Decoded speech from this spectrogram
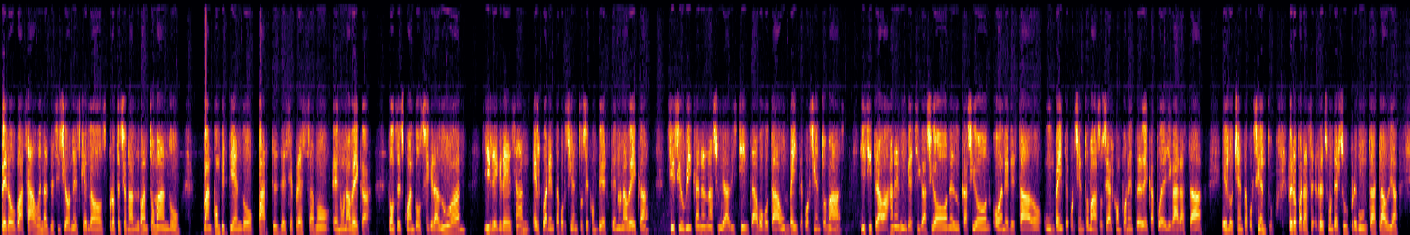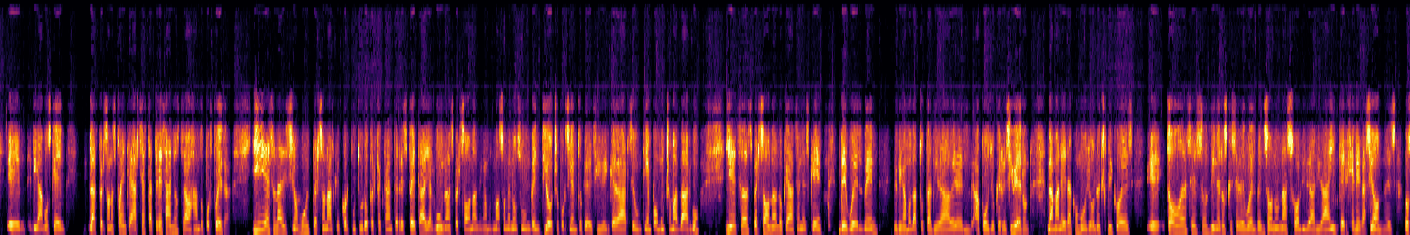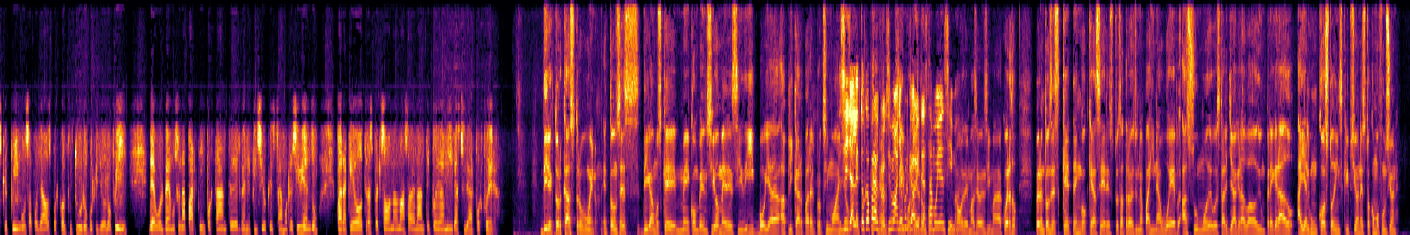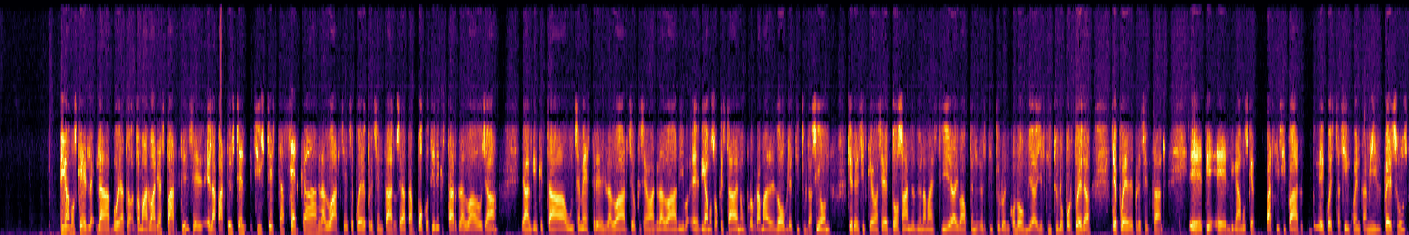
pero basado en las decisiones que los profesionales van tomando, van convirtiendo partes de ese préstamo en una beca. Entonces, cuando se gradúan y regresan, el 40% se convierte en una beca. Si se ubican en una ciudad distinta a Bogotá, un 20% más y si trabajan en investigación, educación o en el Estado, un 20% más. O sea, el componente de beca puede llegar hasta el 80%. Pero para responder su pregunta, Claudia, eh, digamos que las personas pueden quedarse hasta tres años trabajando por fuera. Y es una decisión muy personal que Colfuturo perfectamente respeta. Hay algunas personas, digamos más o menos un 28% que deciden quedarse un tiempo mucho más largo. Y esas personas lo que hacen es que devuelven digamos, la totalidad del apoyo que recibieron. La manera como yo lo explico es, eh, todos esos dineros que se devuelven son una solidaridad intergeneración. Es los que fuimos apoyados por Colfuturo, porque yo lo fui, devolvemos una parte importante del beneficio que estamos recibiendo para que otras personas más adelante puedan ir a estudiar por fuera. Director Castro, bueno, entonces digamos que me convenció, me decidí, voy a aplicar para el próximo año. Sí, ya le toca para el próximo año porque, ahorita está muy encima. No, demasiado encima, ¿de acuerdo? Pero entonces, ¿qué tengo que hacer? Esto es a través de una página web, asumo debo estar ya graduado de un pregrado, ¿hay algún costo de inscripción? ¿Esto cómo funciona? Digamos que la, voy a tomar varias partes. Eh, en la parte de usted, si usted está cerca de graduarse, se puede presentar. O sea, tampoco tiene que estar graduado ya. Alguien que está un semestre de graduarse o que se va a graduar, y, eh, digamos, o que está en un programa de doble titulación, quiere decir que va a ser dos años de una maestría y va a obtener el título en Colombia y el título por fuera, se puede presentar. Eh, digamos que participar cuesta 50 mil pesos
